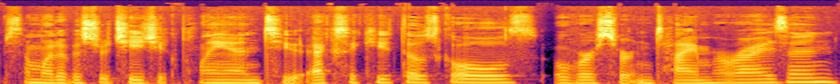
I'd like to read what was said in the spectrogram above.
somewhat of a strategic plan to execute those goals over a certain time horizon.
